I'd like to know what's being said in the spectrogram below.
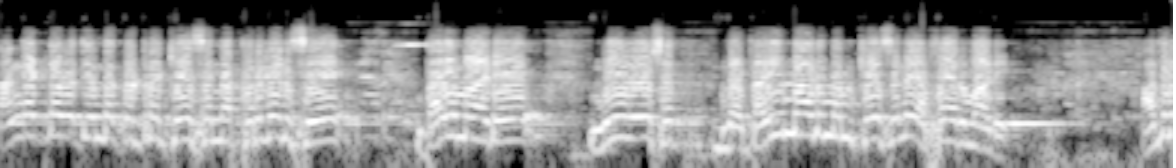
ಸಂಘಟನೆ ವತಿಯಿಂದ ಕೊಟ್ಟಿರೋ ಕೇಸನ್ನ ಪರಿಗಣಿಸಿ, ದಯಮಾಡಿ ನೀವು ದಯಮಾಡಿ ನಮ್ಮ ಕೇಸನ್ನ ಎಫ್ ಐ ಆರ್ ಮಾಡಿ. ಅದ್ರ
